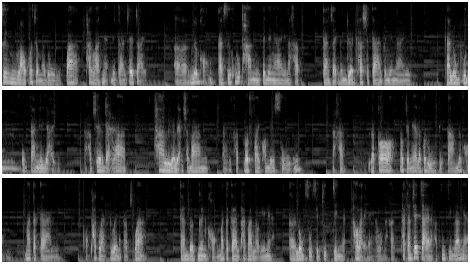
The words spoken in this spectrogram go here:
ซึ่งเราก็จะมาดูว่าภาครัฐเนี่ยมีการใช้จ่ายเอ่อเรื่องของการซื้อคุณภัณฑ์เป็นยังไงนะครับ การจ่ายเงินเดือนข้าราชการเป็นยังไง การลงทุนอืมโครงการใหญ่ๆนะครับ เช่นแบบว่าท่าเรือแหลมฉบังนะครับรถไฟความเร็วสูง นะครับแล้วก็นอกจากนี้เราก็ดูติดตามเรื่องของมาตรการของภาครัฐด้วยนะครับ ว่าการเบิกเงินของมาตรการภาครัฐเหล่านี้เนี่ยเอ่อลงสู่เศรษฐกิจจริงอะเท่าไหร่แล้วนะครับถ้าการใช้จ่ายนะครับจริงๆแล้วเนี่ย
